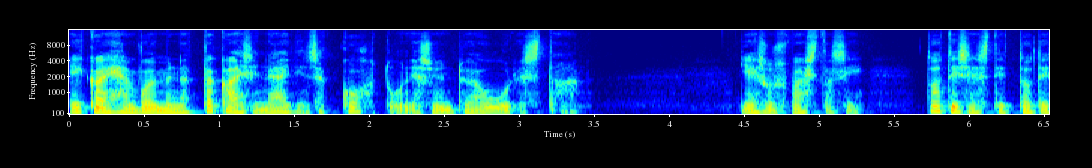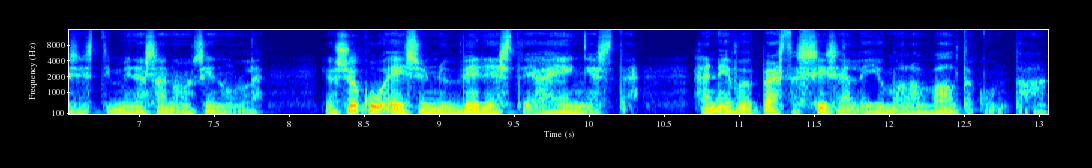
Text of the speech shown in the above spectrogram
Ei kai hän voi mennä takaisin äitinsä kohtuun ja syntyä uudestaan. Jeesus vastasi, totisesti, totisesti minä sanon sinulle, jos joku ei synny vedestä ja hengestä, hän ei voi päästä sisälle Jumalan valtakuntaan.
